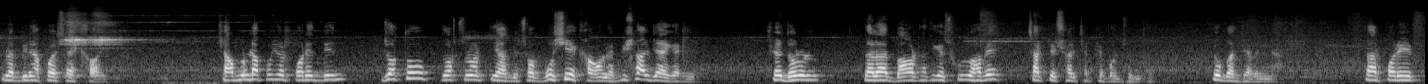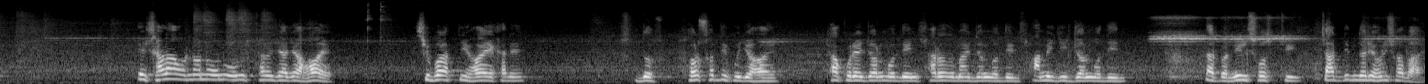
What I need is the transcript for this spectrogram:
আমরা বিনা পয়সায় খাওয়াই। চামুন্ডা পুজোর পরের দিন যত দর্শনার্থী আসবে সব বসিয়ে খাওয়ানো হয়, বিশাল জায়গা নিয়ে। সে ধরুন বেলা বারোটা থেকে শুরু হবে চারটে সাড়ে চারটে পর্যন্ত। কেউ বাদ যাবেন না। তারপরে এছাড়া অন্যান্য অনু- অনুষ্ঠানে যা যা হয় শিবরাত্রি হয় এখানে সরস্বতী পুজো হয় ঠাকুরের জন্মদিন শারদা মায়ের জন্মদিন স্বামীজির জন্মদিন তারপর নীল ষষ্ঠী চার দিন ধরে হরিসভা হয়।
